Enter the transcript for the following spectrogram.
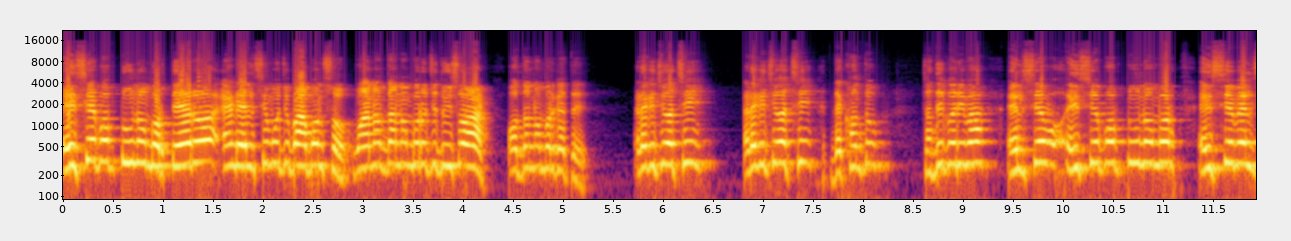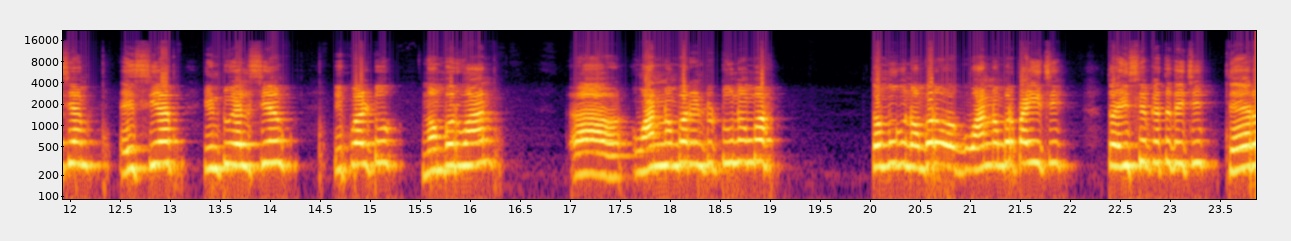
এসিএফ অফ টু নম্বর তের এন্ড এলসিএম হচ্ছে বাবনশ। ওয়ান অফ দ্য নম্বর হচ্ছে দুইশ আট। অদর নম্বর কেতে? এটা কিছু অছি এটা কিছু অছি দেখন্তু। ଯଦି କରିବା LCF LCF of two number LCF LCM LCF into LCM equal to number one one number into two number ତ ମୁଁ ନମ୍ବର ୱାନ୍ ନମ୍ବର ପାଇଛି। ତ ଏଲ୍ସିଏମ୍ କେତେ ଦେଇଛି? ତେର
